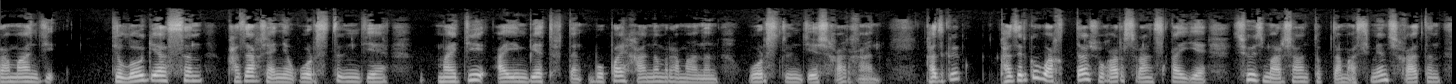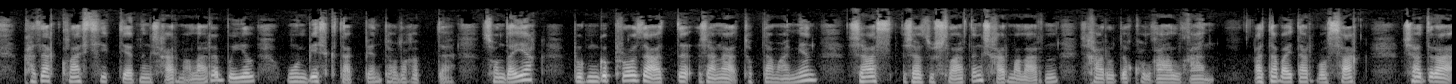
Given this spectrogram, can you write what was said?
роман дилогиясын қазақ және орыс тілінде мәди айымбетовтің бопай ханым романын орыс тілінде шығарған. Қазіргі қазіргі уақытта жоғары сұранысқа ие. Сөз маржан топтамасымен шығатын қазақ классиктерінің шығармалары биыл 15 кітаппен толығыпты. Сондай ақ бүгінгі проза атты жаңа топтамамен жас жазушылардың шығармаларын шығаруды қолға алған. Атап айтар болсақ жадыра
